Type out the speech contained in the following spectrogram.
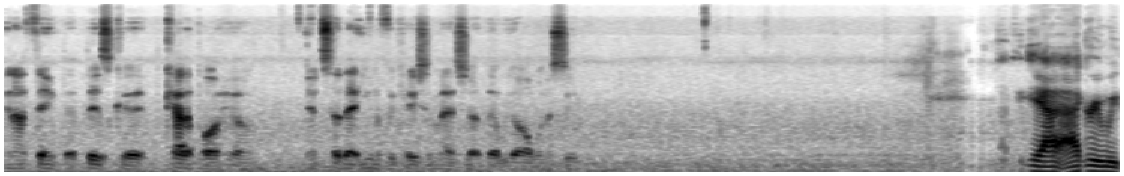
and I think that this could catapult him into that unification matchup that we all want to see. Yeah, I agree with,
